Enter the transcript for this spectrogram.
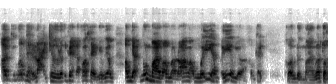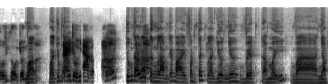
ông cũng không thể loại trừ được cái chuyện là có thể nhiều khi ông ông Nhật muốn mời một ông nào đó mà ông Mỹ ông Ý ông giờ không thích thôi đừng mời nó tôi không thích ngồi chung vâng. nữa và chúng ta chủ nhà nói chúng ta Đúng đã không? từng làm cái bài phân tích là dường như Việt à, Mỹ và Nhật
